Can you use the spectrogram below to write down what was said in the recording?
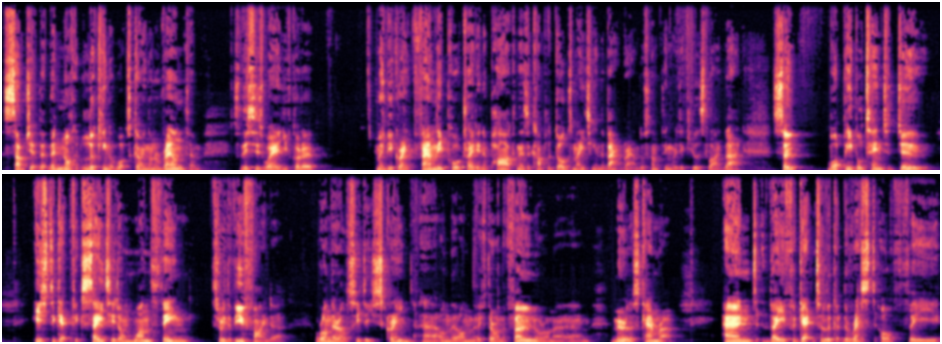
subject that they're not looking at what's going on around them. So, this is where you've got a maybe a great family portrait in a park and there's a couple of dogs mating in the background or something ridiculous like that. So, what people tend to do is to get fixated on one thing through the viewfinder or on their LCD screen, uh, on the on if they're on the phone or on a um, mirrorless camera, and they forget to look at the rest of the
